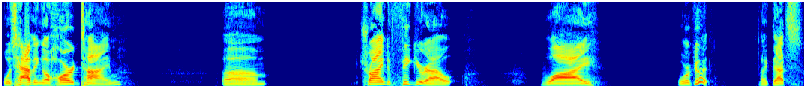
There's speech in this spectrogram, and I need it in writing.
was having a hard time um, trying to figure out why we're good. Like that's,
